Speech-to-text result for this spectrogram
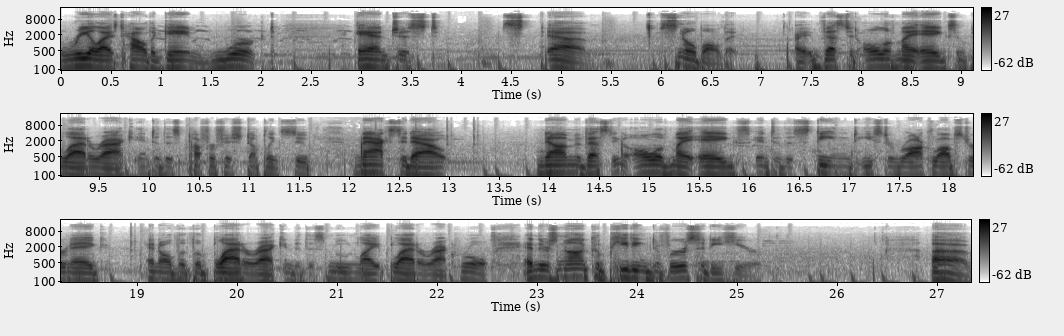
realized how the game worked and just uh, snowballed it. I invested all of my eggs and bladderwrack into this pufferfish dumpling soup, maxed it out. Now I'm investing all of my eggs into the steamed Eastern rock lobster and egg, and all of the bladderwrack into this moonlight bladderwrack roll. And there's non-competing diversity here. Um,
